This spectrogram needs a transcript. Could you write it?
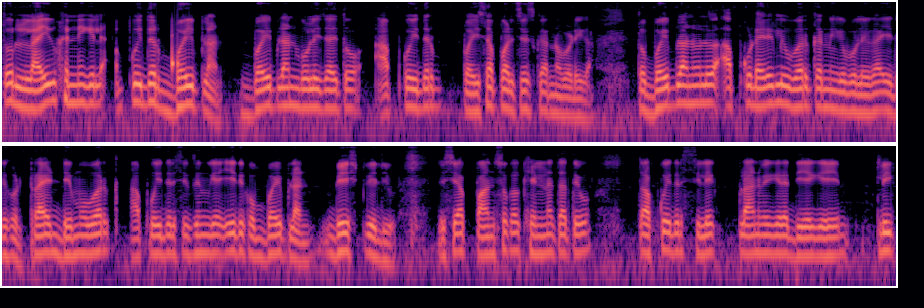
तो लाइव खेलने के लिए आपको इधर बई प्लान बई प्लान बोले जाए तो आपको इधर पैसा परचेज करना पड़ेगा। तो बई प्लान वाले आपको डायरेक्टली वर्क करने के बोलेगा ये देखो ट्राइड डेमो वर्क आपको इधर सेक्शन गया ये देखो बई प्लान बेस्ट वैल्यू जैसे आप 500 का खेलना चाहते हो तो आपको इधर सिलेक्ट प्लान वगैरह दिए गए हैं। Click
